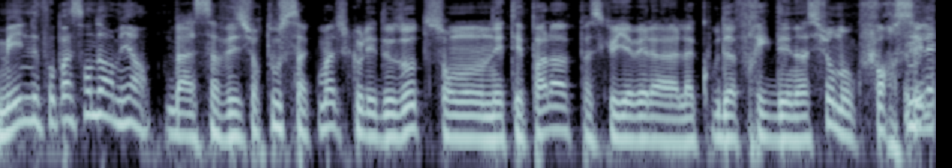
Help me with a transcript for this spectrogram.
mais il ne faut pas s'endormir. Bah, ça fait surtout cinq matchs que les deux autres sont n'étaient pas là parce qu'il y avait la, la Coupe d'Afrique des Nations, donc Mais forcément.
